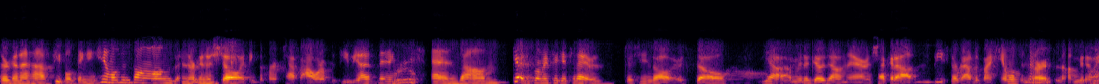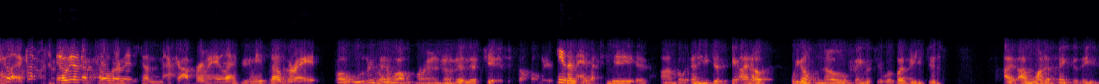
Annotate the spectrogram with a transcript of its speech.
They're going to have people singing Hamilton songs, and they're going to show, I think, the first half hour of the PBS thing. Really? And um, yeah, I just bought my ticket today. It was fifteen dollars. So yeah, I'm gonna go down there and check it out and be surrounded by Hamilton nerds, and I'm gonna be like, it'll be like a pilgrimage to Mecca for me. Like, it's gonna be so great. Oh, Lin Manuel Miranda, this, this kid is just unbelievable. He's amazing. He is unbelievable, and he just. I know we don't know famous people, but he just. I I want to think that he's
